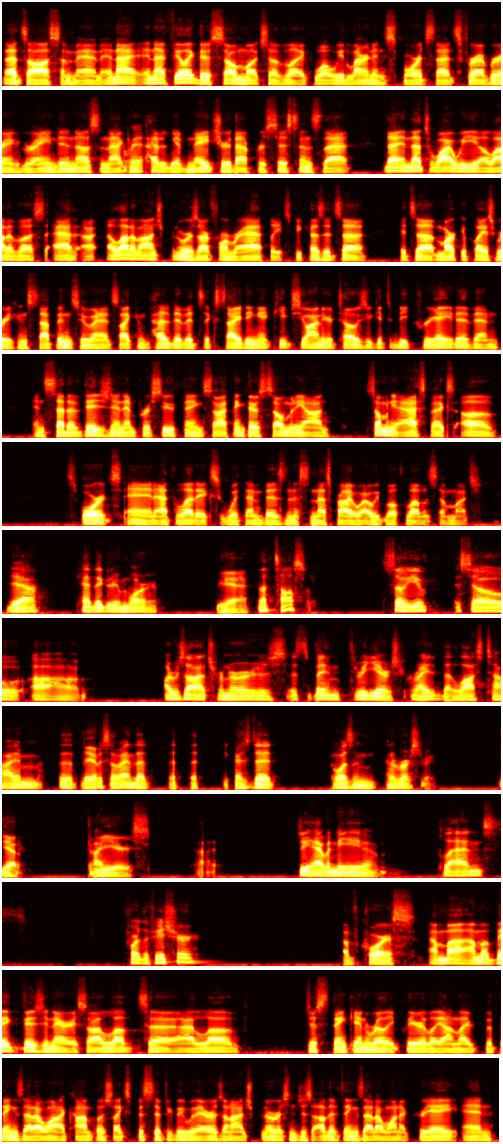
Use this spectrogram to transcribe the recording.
That's awesome, man. And I and I feel like there's so much of like what we learn in sports that's forever ingrained in us and that oh, competitive yeah. nature, that persistence that that and that's why we a lot of us a lot of entrepreneurs are former athletes because it's a it's a marketplace where you can step into and it's like competitive, it's exciting, it keeps you on your toes, you get to be creative and and set a vision and pursue things. So I think there's so many on so many aspects of sports and athletics within business and that's probably why we both love it so much. Yeah, can't agree more. Yeah, that's awesome. So you've so uh, Arizona entrepreneurs. It's been three years, right? The last time the previous yep. event that, that that you guys did it was an anniversary. Yep, three years. Uh, do you have any um, plans for the future? Of course, I'm a, I'm a big visionary, so I love to I love just thinking really clearly on like the things that I want to accomplish, like specifically with Arizona entrepreneurs and just other things that I want to create. And,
